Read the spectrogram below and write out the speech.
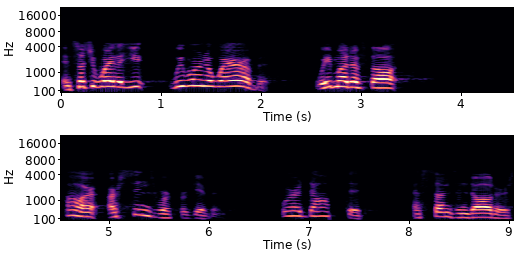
in such a way that you, we weren't aware of it. We might have thought, oh, our, our sins were forgiven. We're adopted as sons and daughters.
